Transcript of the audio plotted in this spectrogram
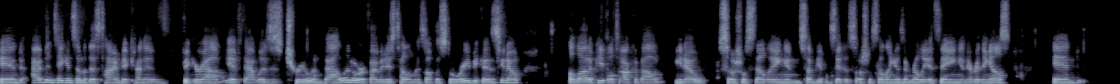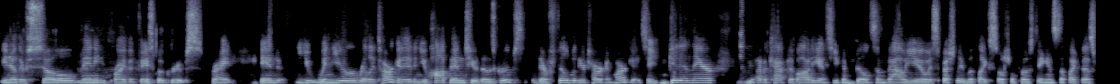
And I've been taking some of this time to kind of figure out if that was true and valid or if I was just telling myself a story because, you know, a lot of people talk about, you know, social selling and some people say that social selling isn't really a thing and everything else and you know there's so many private facebook groups right? And you when you're really targeted and you hop into those groups they're filled with your target market. So you can get in there you have a captive audience you can build some value especially with like social posting and stuff like this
